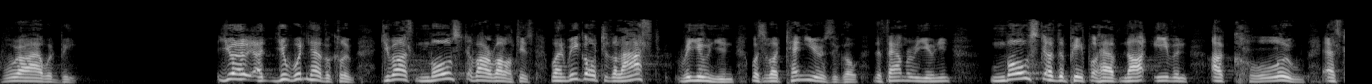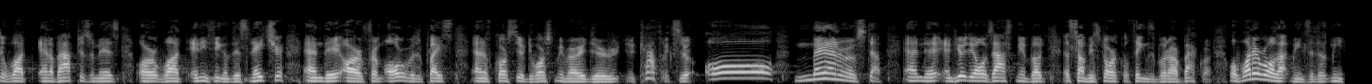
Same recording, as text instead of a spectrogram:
where I would be? You, uh, you wouldn't have a clue. Do you ask most of our relatives, when we go to the last reunion, was about 10 years ago, the family reunion, most of the people have not even a clue as to what Anabaptism is or what anything of this nature, and they are from all over the place. And of course, they're divorced, married, they're Catholics, they're all manner of stuff. And uh, and here they always ask me about uh, some historical things about our background. Well, whatever all that means, it doesn't mean.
